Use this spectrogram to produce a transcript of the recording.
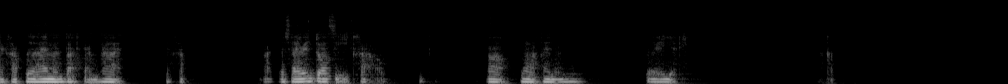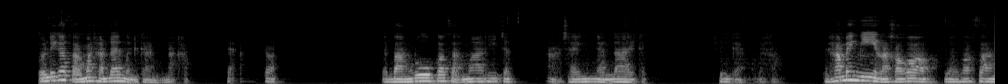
นะครับ เพื่อให้มันตัดกันได้นะครับ อาจจะใช้เป็นตัวสีขาวก็ลากให้มันตัวใหญ่ ตัวนี้ก็สามารถทำได้เหมือนกันนะครับ แต่ก็ แต่บางรูปก็สามารถที่จะใช้งานได้กับเช่นกันนะครับ แต่ถ้าไม่มีแล้วเขาก็เราก็สร้าง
